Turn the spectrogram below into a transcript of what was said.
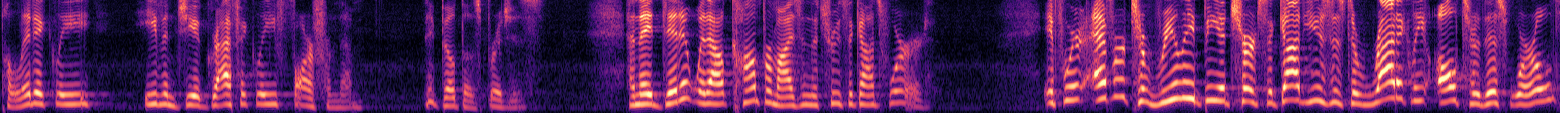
politically, even geographically far from them. They built those bridges. And they did it without compromising the truth of God's word. If we're ever to really be a church that God uses to radically alter this world,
